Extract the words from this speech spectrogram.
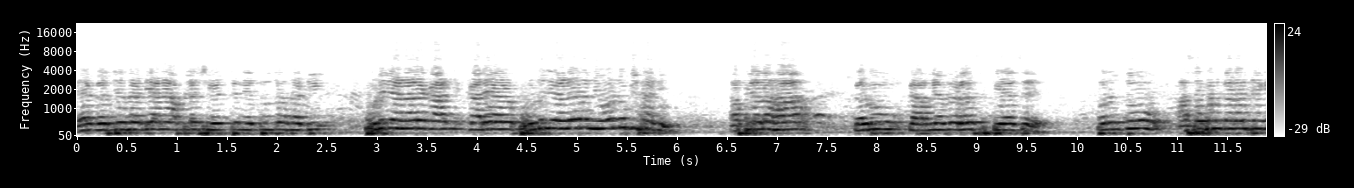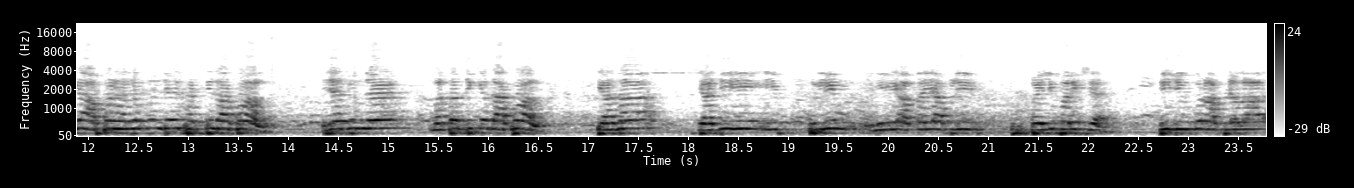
या गरजेसाठी आणि आपल्या शेठच्या नेतृत्वासाठी पुढे येणाऱ्या कार्य कार्य पुढे येणाऱ्या निवडणुकीसाठी आपल्याला हा कडू कारण्याचा रस पियाचा आहे. परंतु असं पण करायचं की आपण ह्याच्यातून जे शक्ती दाखवाल ह्याच्यातून जे मताधिक्य दाखवाल त्याचा त्याची ही ही प्रिलिम ही आता ही आपली पहिली परीक्षा आहे. ती जिंकून आपल्याला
